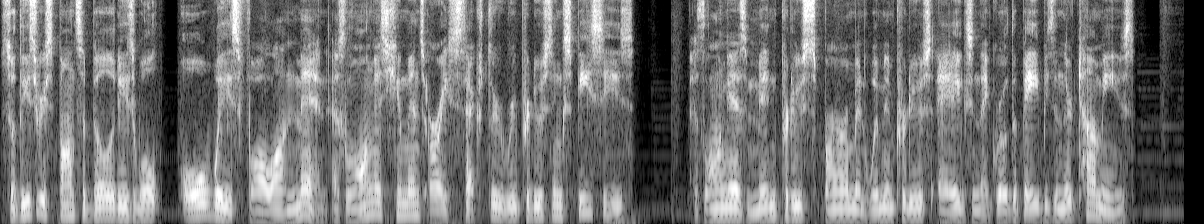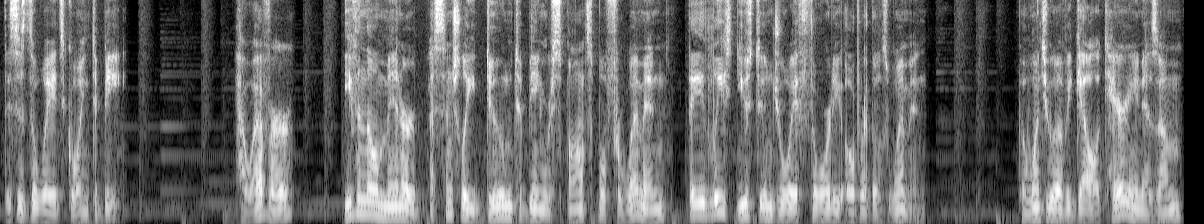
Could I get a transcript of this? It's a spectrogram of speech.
So these responsibilities will always fall on men. As long as humans are a sexually reproducing species, as long as men produce sperm and women produce eggs and they grow the babies in their tummies, this is the way it's going to be. However, even though men are essentially doomed to being responsible for women, they at least used to enjoy authority over those women. But once you have egalitarianism,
